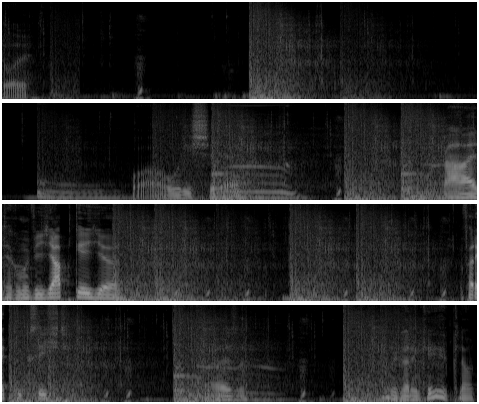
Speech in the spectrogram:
Toll. Wow, holy shit, ey. Alter, guck mal, wie ich abgehe hier. Verreck, du Gesicht. Also. Ich habe mir gerade den Kill geklaut.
